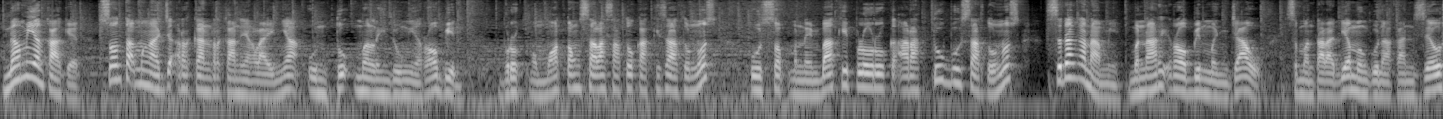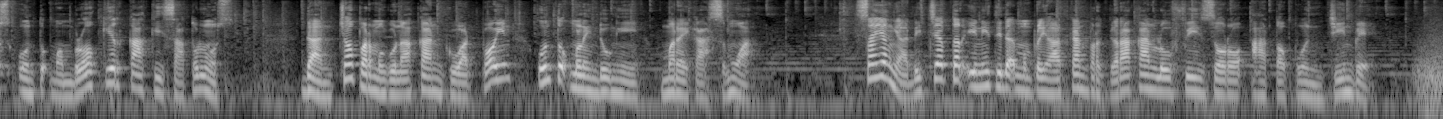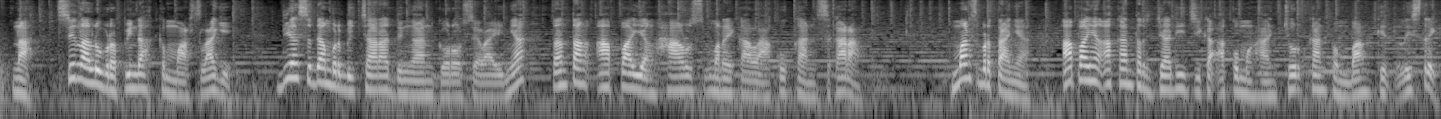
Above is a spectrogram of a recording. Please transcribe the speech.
Nami yang kaget, sontak mengajak rekan-rekan yang lainnya untuk melindungi Robin. Brook memotong salah satu kaki Saturnus, Usopp menembaki peluru ke arah tubuh Saturnus, sedangkan Nami menarik Robin menjauh, sementara dia menggunakan Zeus untuk memblokir kaki Saturnus. Dan Chopper menggunakan Guard Point untuk melindungi mereka semua. Sayangnya di chapter ini tidak memperlihatkan pergerakan Luffy, Zoro, ataupun Jinbe. Nah, Shin lalu berpindah ke Mars lagi dia sedang berbicara dengan Gorose lainnya tentang apa yang harus mereka lakukan sekarang. Mars bertanya, apa yang akan terjadi jika aku menghancurkan pembangkit listrik?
